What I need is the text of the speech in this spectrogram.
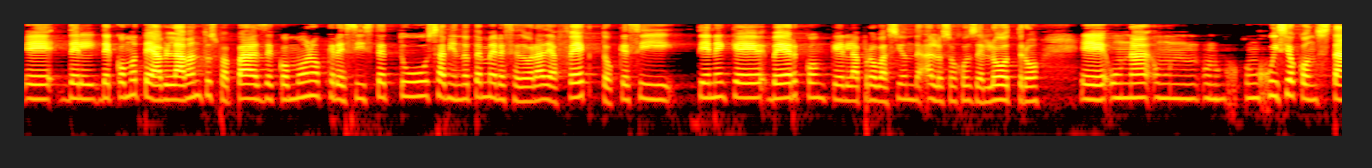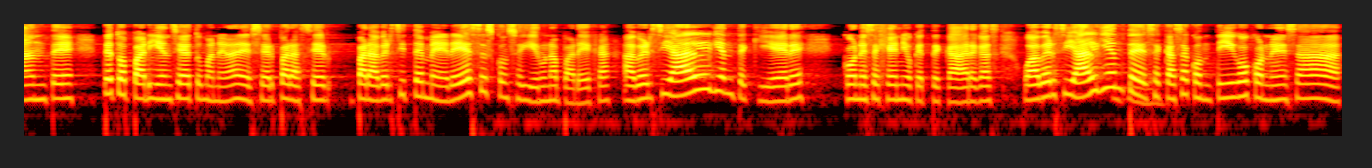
eh, del- de cómo te hablaban tus papás, de cómo no creciste tú sabiéndote merecedora de afecto, que si tiene que ver con que la aprobación de- a los ojos del otro, eh, una- un, un- un juicio constante de tu apariencia, de tu manera de ser para hacer, para ver si te mereces conseguir una pareja, a ver si alguien te quiere con ese genio que te cargas, o a ver si alguien te se casa contigo con esa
